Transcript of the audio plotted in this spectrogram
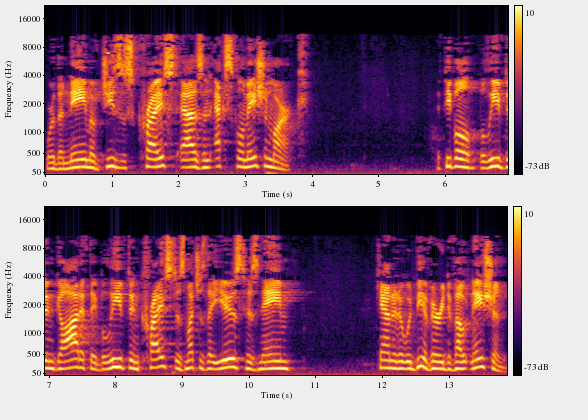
or the name of Jesus Christ as an exclamation mark. If people believed in God, if they believed in Christ as much as they used His name, Canada would be a very devout nation.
